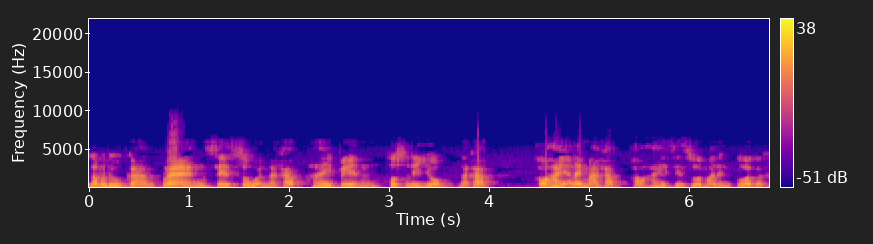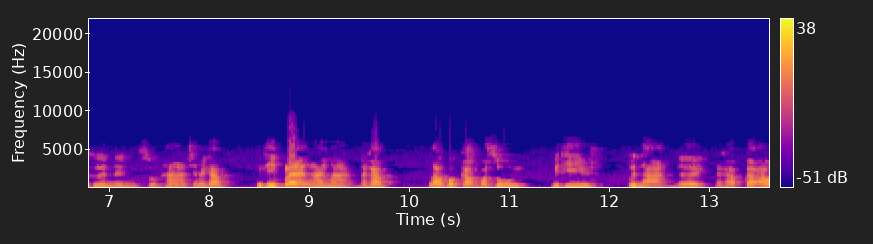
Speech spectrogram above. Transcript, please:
เรามาดูการแปลงเศษส่วนนะครับ ให้เป็นทศนิยมนะครับเขาให้อะไรมาครับเขาให้เศษส่วนมา 1 ตัวก็คือ1ส่วน5ใช่ไหมครับ วิธีแปลงง่ายมากนะครับ เราก็กลับมาสู่วิธีพื้นฐานเลยนะครับ ก็เอา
